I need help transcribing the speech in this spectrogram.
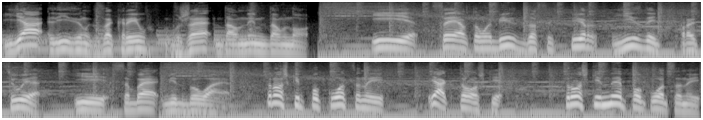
Я лізинг закрив вже давним-давно. І цей автомобіль до сих пір їздить, працює і себе відбиває. Трошки покоцаний, як трошки, трошки не покоцаний,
